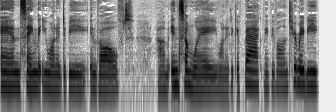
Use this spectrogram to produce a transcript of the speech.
and saying that you wanted to be involved um, in some way. You wanted to give back, maybe volunteer, maybe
